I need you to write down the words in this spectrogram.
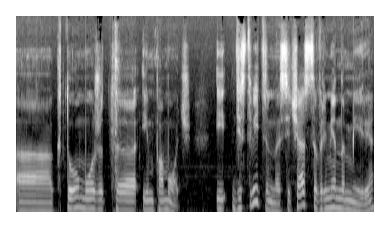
кто может э, им помочь. И действительно, сейчас в современном мире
